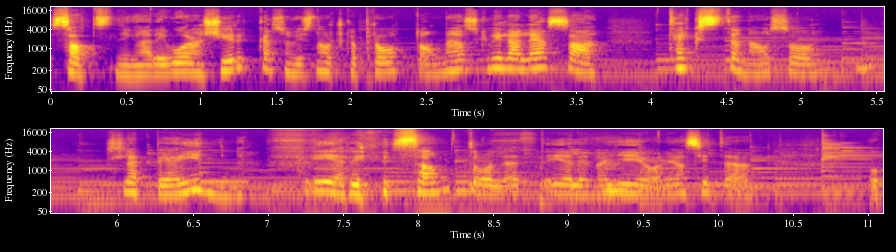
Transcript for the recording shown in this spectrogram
satsningar i vår kyrka som vi snart ska prata om. Men jag skulle vilja läsa texterna och så släpper jag in er i samtalet, Elin och Georg. Jag sitter och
